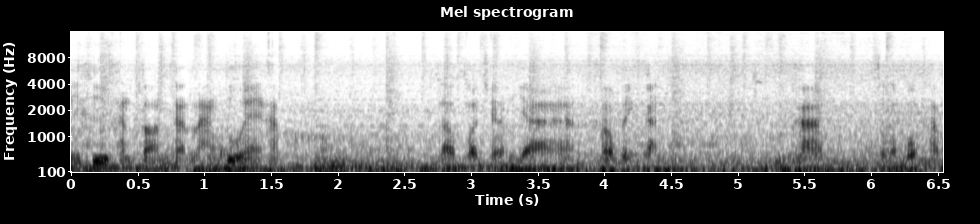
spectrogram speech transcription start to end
นี่คือขั้นตอนการล้างตู้แอร์ครับ เราก็ใช้น้ำยาเข้าไปกัดคราบสกปรกครับ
